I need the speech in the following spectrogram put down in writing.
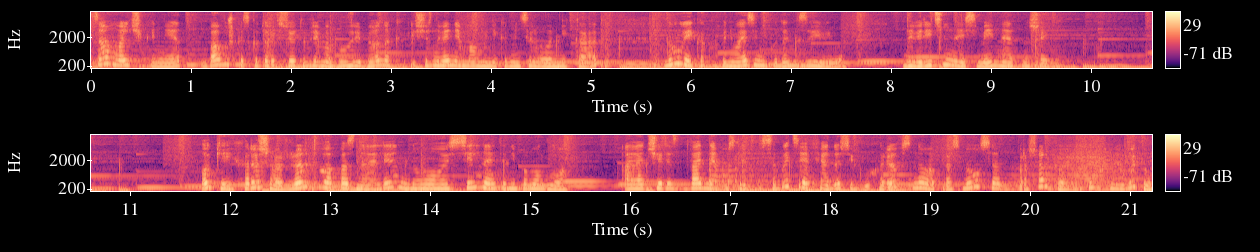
Самого мальчика нет, бабушка, с которой все это время был ребенок, исчезновение мамы не комментировала никак, ну и, как вы понимаете, никуда не заявила. Доверительные семейные отношения. Окей, хорошо, жертву опознали, но сильно это не помогло. А через два дня после этого события Феодосий Глухарев снова проснулся, прошаркал на кухню, выпил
